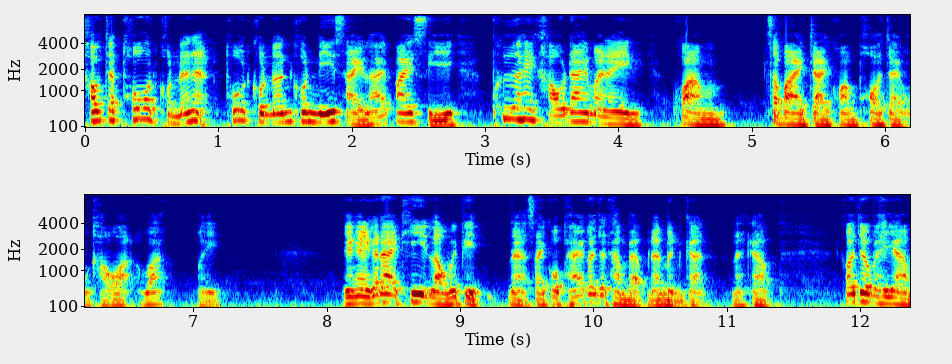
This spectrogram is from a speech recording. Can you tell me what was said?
เขาจะโทษคนนั้นอะโทษคนนั้นคนนี้ใส่ร้ายป้ายสี เพื่อให้เขาได้มาในความสบายใจความพอใจของเขาอะว่า ยังไงก็ได้ที่เราไม่ผิดนะไซโคแพธก็จะทำแบบนั้นเหมือนกันนะครับเขาจะพยายาม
